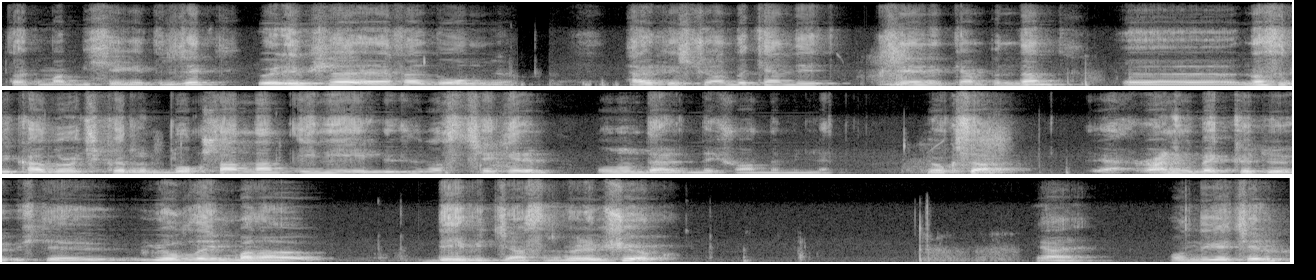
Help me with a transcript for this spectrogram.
takıma bir şey getirecek. Böyle bir şeyler NFL'de olmuyor. Herkes şu anda kendi training camp'inden e, nasıl bir kadro çıkarırım, 90'dan en iyi 53'ü nasıl çekerim onun derdinde şu anda millet. Yoksa ya, running back kötü işte yollayın bana David Johnson'ı böyle bir şey yok. Yani onu geçelim.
